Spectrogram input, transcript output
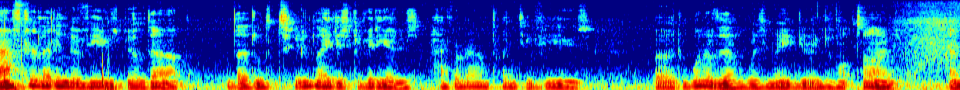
After letting the views build up, the two latest videos have around 20 views, but one of them was made during the hot time, and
